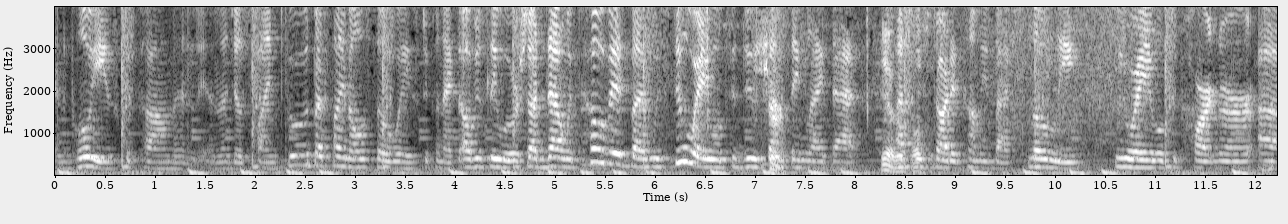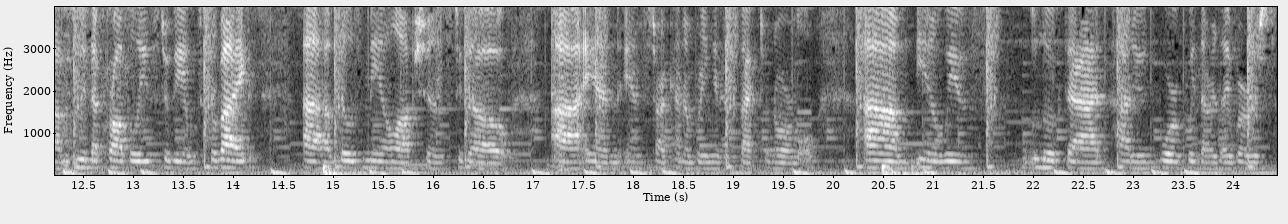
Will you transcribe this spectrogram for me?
and employees could come and, and just find food, but find also ways to connect. Obviously, we were shut down with COVID, but we still were able to do sure. something like that yeah, as awesome. we started coming back slowly. We were able to partner um, with Acropolis to be able to provide uh, those meal options to go uh, and, and start kind of bringing us back to normal. Um, you know, we've looked at how to work with our diverse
